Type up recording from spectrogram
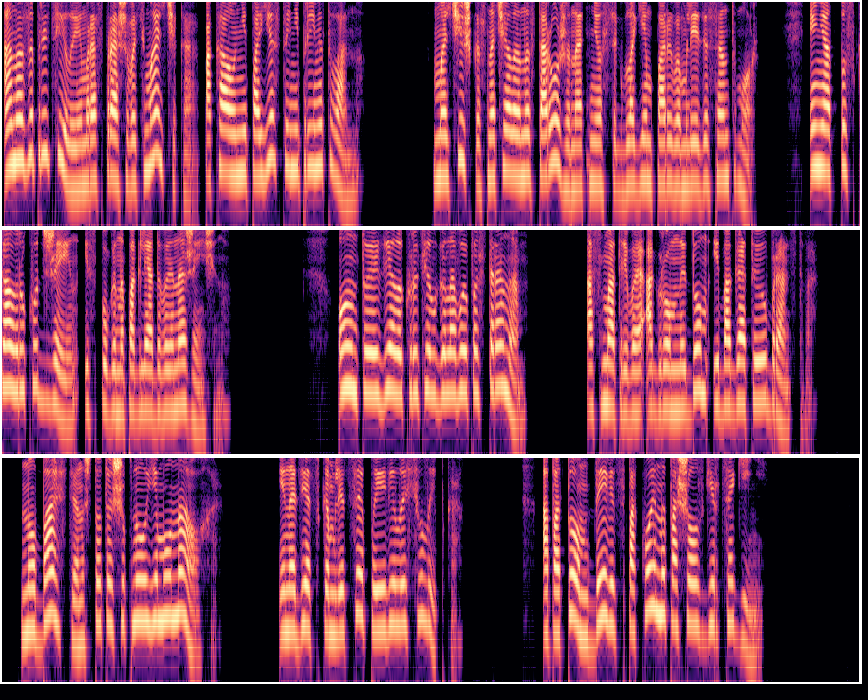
Она запретила им расспрашивать мальчика, пока он не поест и не примет ванну. Мальчишка сначала настороженно отнесся к благим порывам леди Сент-Мор и не отпускал руку Джейн, испуганно поглядывая на женщину. Он то и дело крутил головой по сторонам, осматривая огромный дом и богатое убранство. Но Бастиан что-то шепнул ему на ухо, и на детском лице появилась улыбка. А потом Дэвид спокойно пошел с герцогиней.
